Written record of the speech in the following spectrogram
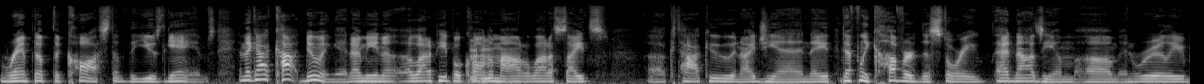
ramped up the cost of the used games. And they got caught doing it. I mean, a, a lot of people called them out, a lot of sites uh, Kotaku and IGN. They definitely covered this story ad nauseum um, and really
